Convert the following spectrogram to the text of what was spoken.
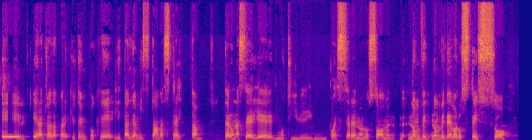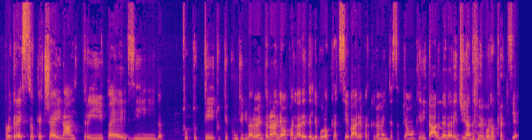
eh, era già da parecchio tempo che l'Italia mi stava stretta per una serie di motivi, può essere, non lo so, non, ve- non vedevo lo stesso progresso che c'è in altri paesi, su tutti, tutti, i punti diversi. Ovviamente non andiamo a parlare delle burocrazie varie perché ovviamente sappiamo che l'Italia è la regina delle burocrazie,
